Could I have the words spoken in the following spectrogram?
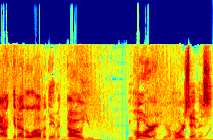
Ah, get out of the lava, damn it. Oh, you... You whore! You're a whore, Samus.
